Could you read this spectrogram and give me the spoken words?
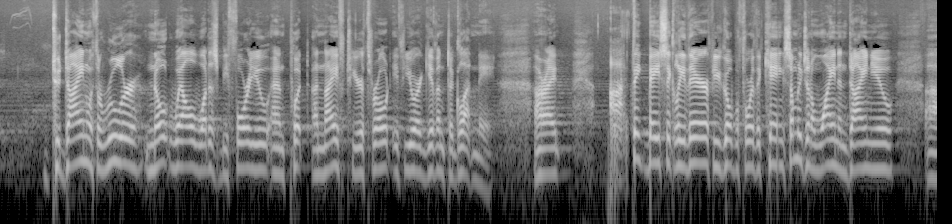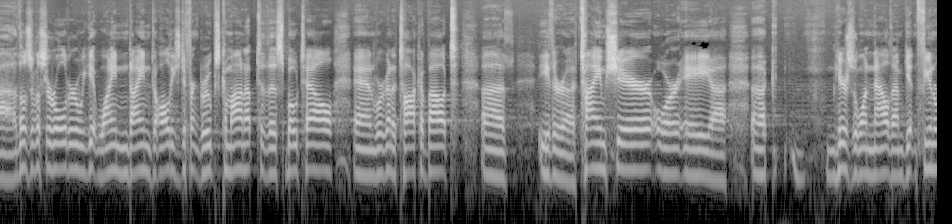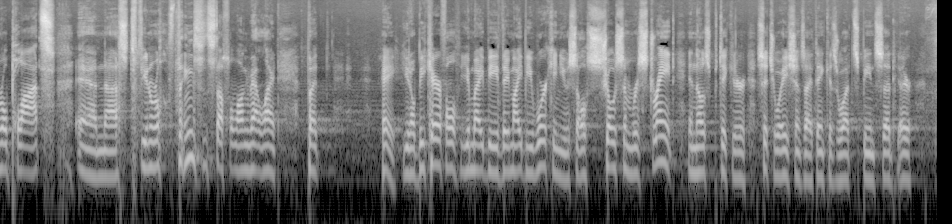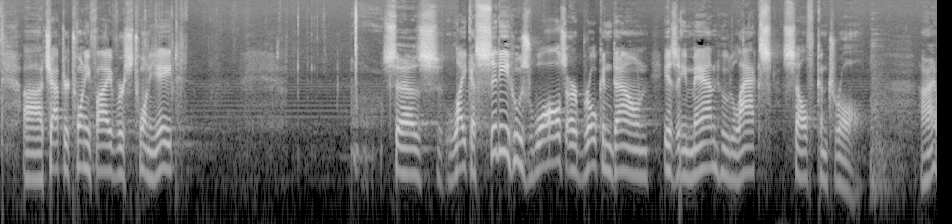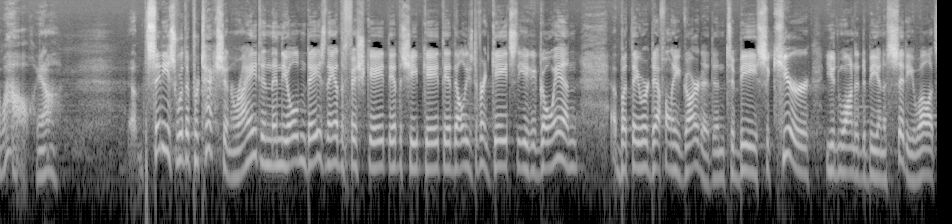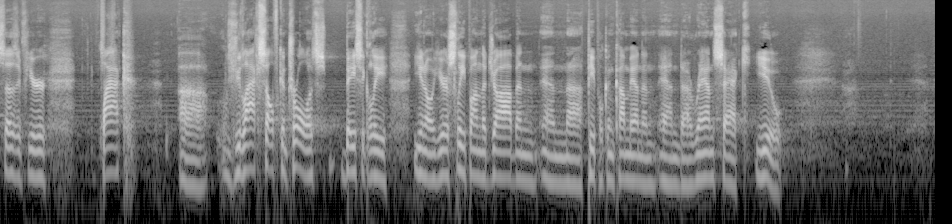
to dine with a ruler, note well what is before you, and put a knife to your throat if you are given to gluttony. All right? I think basically there, if you go before the king, somebody's going to wine and dine you. Uh, those of us who are older, we get wine and dine to all these different groups. Come on up to this motel, and we're going to talk about uh, either a timeshare or a. Uh, uh, here's the one now that I'm getting funeral plots and uh, funeral things and stuff along that line. But hey, you know, be careful. You might be, they might be working you. So show some restraint in those particular situations, I think is what's being said here. Uh, chapter 25, verse 28 says, Like a city whose walls are broken down is a man who lacks self control. All right, wow, you know. Cities were the protection, right? And in the olden days, they had the fish gate, they had the sheep gate, they had all these different gates that you could go in, but they were definitely guarded. And to be secure, you'd wanted to be in a city. Well, it says if you're lack uh, if you lack self-control, it's basically, you know, you're asleep on the job and, and uh, people can come in and, and uh, ransack you.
